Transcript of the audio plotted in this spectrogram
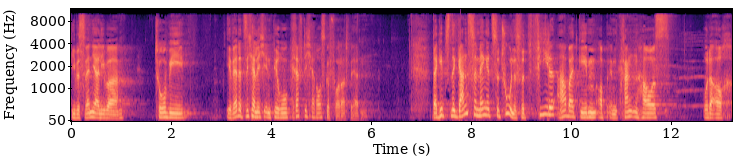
Liebe Svenja, lieber Tobi, ihr werdet sicherlich in Peru kräftig herausgefordert werden. Da gibt's eine ganze Menge zu tun. Es wird viel Arbeit geben, ob im Krankenhaus oder auch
